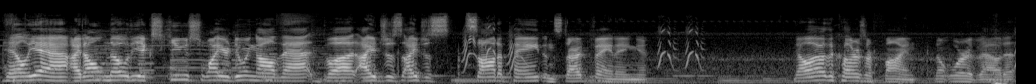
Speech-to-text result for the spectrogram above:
Hell yeah, I don't know the excuse why you're doing all that, but I just I just saw the paint and started painting. No, all the colors are fine. Don't worry about it.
